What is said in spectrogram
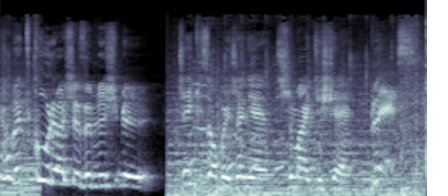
Nawet kura się ze mnie śmieje. Dzięki za obejrzenie, trzymajcie się. Bless!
